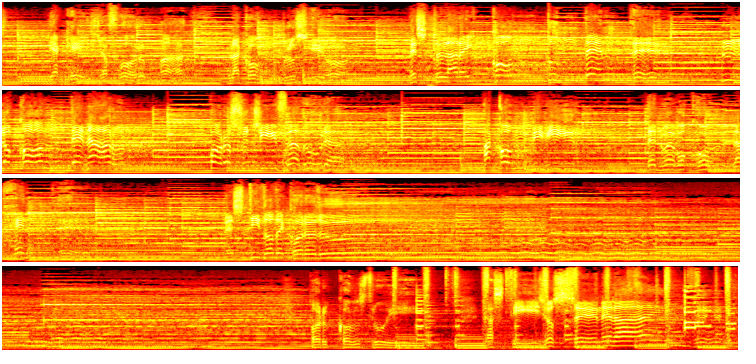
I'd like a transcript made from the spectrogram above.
de aquella forma. La conclusión es clara y contundente. Lo condenaron por su chifladura a convivir de nuevo con la gente vestido de cordura por construir castillos en el aire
